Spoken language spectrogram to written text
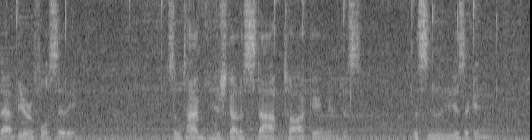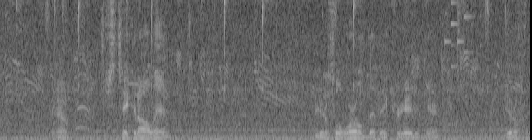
That beautiful city. Sometimes you just gotta stop talking and just listen to the music and, you know, just take it all in. Beautiful world that they created here. Beautiful.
